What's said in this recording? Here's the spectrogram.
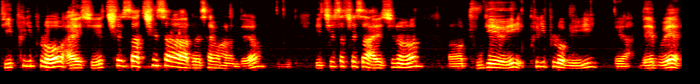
디플리플롭 IC 7474를 사용하는데요. 음, 이7474 IC는 어, 두 개의 플리플롭이 예, 내부에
